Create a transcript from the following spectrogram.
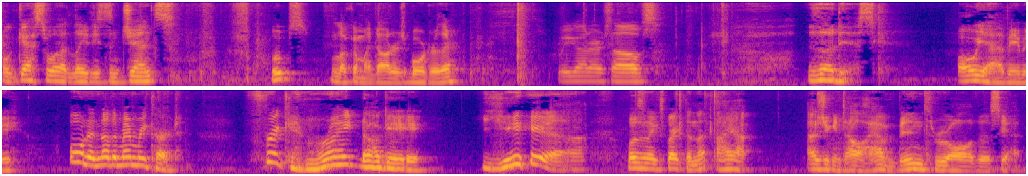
Well, guess what, ladies and gents? Oops, look at my daughter's border there. We got ourselves the disc. Oh, yeah, baby. And another memory card. Freaking right, doggy. Yeah. Wasn't expecting that. I, uh, as you can tell, I haven't been through all of this yet.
